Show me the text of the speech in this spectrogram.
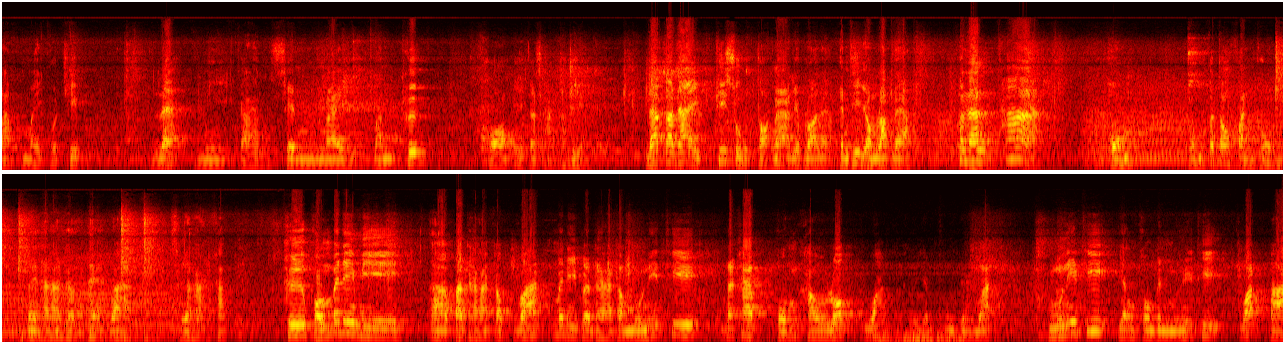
รับไมโครชิป และมีการเซ็นในบันทึกของเอกสารทะเบียน แล้วก็ได้พิสูจน์ต่อหน้าเรียบร้อยแล้ว เป็นที่ยอมรับแล้ว เพราะฉะนั้นถ้าผมผมก็ต้องฟันธงในฐานะสัตวแพทย์ว่าเสือหายครับ คือผมไม่ได้มีปัญหากับวัด ไม่ได้มีปัญหากับมูลนิธินะครับ ผมเคารพวัดคือยังคงเป็นวัด มูลนิธิยังคงเป็นมูลนิธิวัดป่า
